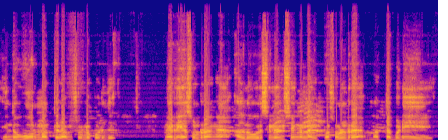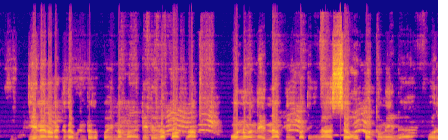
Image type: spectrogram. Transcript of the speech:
இந்த ஊர் மக்களால் சொல்லப்படுது. நிறைய சொல்கிறாங்க அதில் ஒரு சில விஷயங்கள் நான் இப்போ சொல்கிறேன் மற்றபடி என்ன நடக்குது அப்படின்றத போய் நம்ம டீட்டெயிலாக பார்க்கலாம். ஒன்று வந்து என்ன அப்படின்னு பார்த்தீங்கன்னா சிவப்பு துணியில் ஒரு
